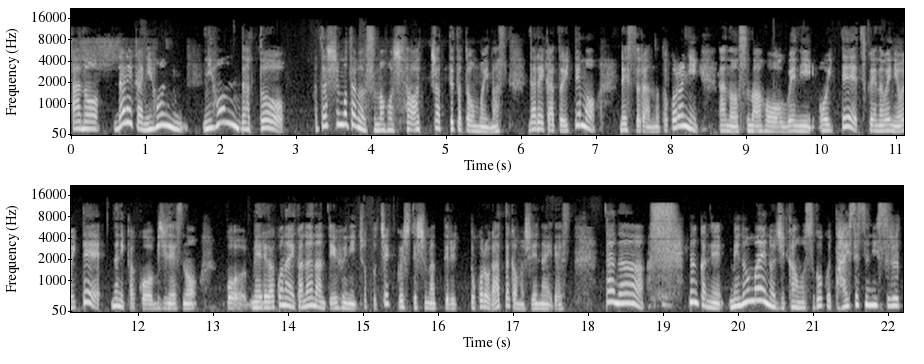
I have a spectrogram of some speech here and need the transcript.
あの、誰か日本、日本だと、私も多分スマホ触っちゃってたと思います。誰かといっても、レストランのところに、あの、スマホを上に置いて、机の上に置いて、何かこう、ビジネスの、こう、メールが来ないかななんていうふうにちょっとチェックしてしまってるところがあったかもしれないです。ただ、なんかね、目の前の時間をすごく大切にする、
